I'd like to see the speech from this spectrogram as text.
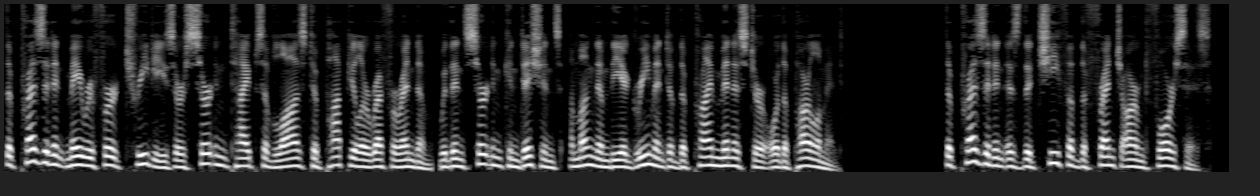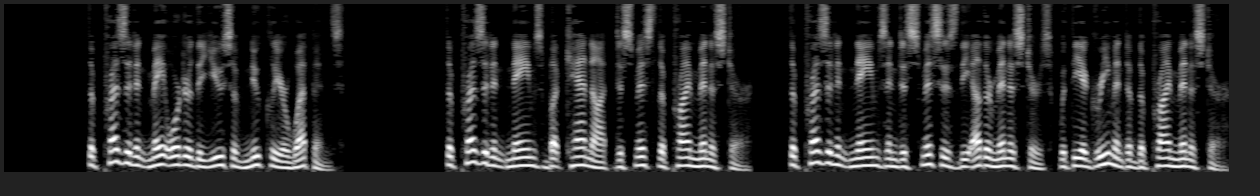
The President may refer treaties or certain types of laws to popular referendum, within certain conditions, among them the agreement of the Prime Minister or the Parliament. The President is the chief of the French armed forces. The President may order the use of nuclear weapons. The President names but cannot dismiss the Prime Minister. The President names and dismisses the other ministers, with the agreement of the Prime Minister.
